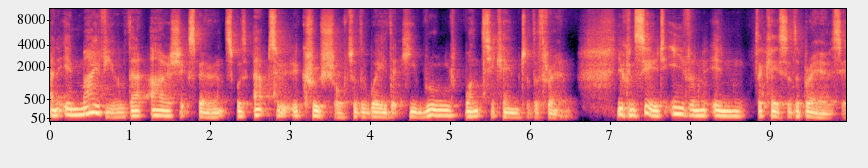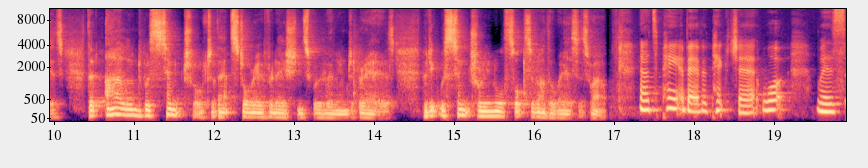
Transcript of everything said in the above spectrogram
And in my view, that Irish experience was absolutely crucial to the way that he ruled once he came to the throne. You can see it even in the case of the Braoses, that Ireland was central to that story of relations with William de Braose, but it was central in all sorts of other ways as well. Now, to paint a bit of a picture, what was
